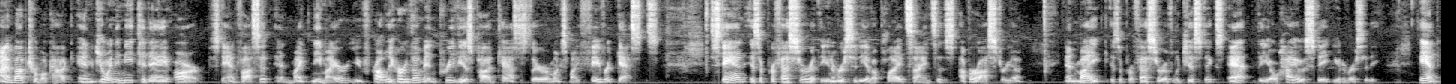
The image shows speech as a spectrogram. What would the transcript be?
I'm Bob Trebilcock, and joining me today are Stan Fawcett and Mike Knemeyer. You've probably heard them in previous podcasts. They're amongst my favorite guests. Stan is a professor at the University of Applied Sciences, Upper Austria, and Mike is a professor of logistics at The Ohio State University. And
